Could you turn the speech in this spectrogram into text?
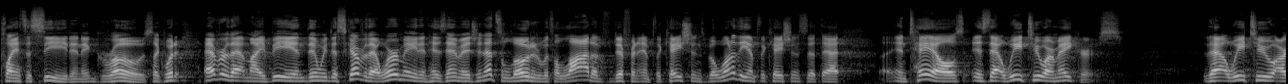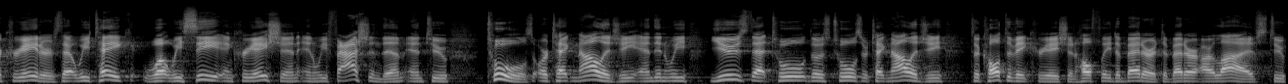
plants a seed and it grows, like whatever that might be. And then we discover that we're made in His image, and that's loaded with a lot of different implications. But one of the implications that that entails is that we too are makers, that we too are creators, that we take what we see in creation and we fashion them into tools or technology, and then we use that tool, those tools or technology to cultivate creation, hopefully to better it, to better our lives, to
